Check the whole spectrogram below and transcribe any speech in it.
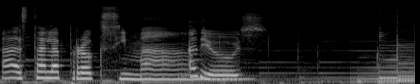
Hasta la próxima. Adiós. Bye.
